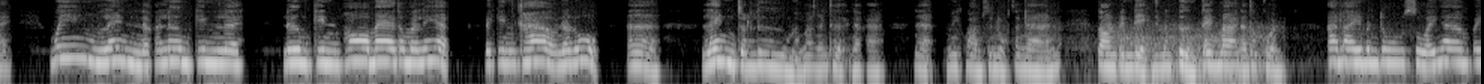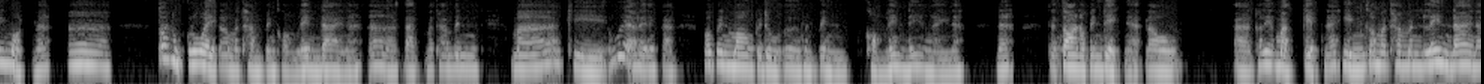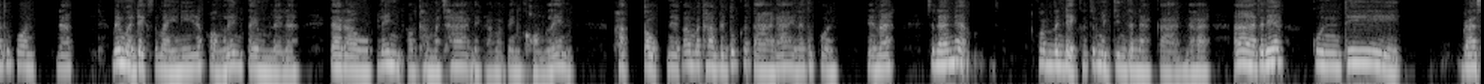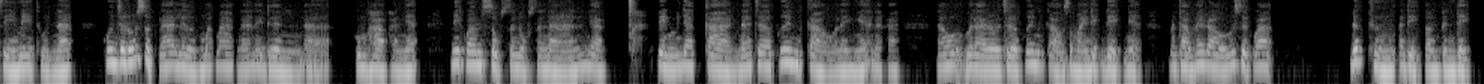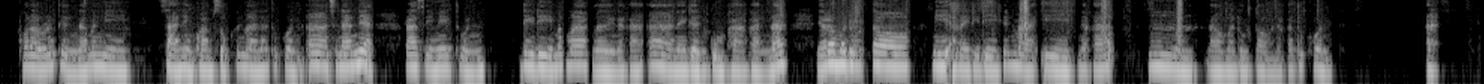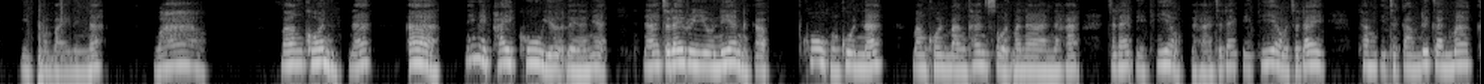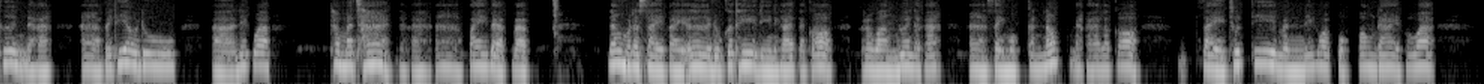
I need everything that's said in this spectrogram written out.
วิ่งเล่นนะคะลืมกินเลย ลืมกินพ่อแม่ต้องมาเรียก ไปกินข้าวนะลูกอาเล่นจนลืมอะว่างั้นเถอะนะคะเนี่ยมีความสนุกสนาน ตอนเป็นเด็กเนี่ยมันตื่นเต้นมากนะทุกคน อะไรมันดูสวยงามไปหมดนะเออ ต้นกล้วยก็เอามาทำเป็นของเล่นได้นะเออตัดมาทำเป็นม้าขี่อุ๊ยอะไรต่างๆพอเป็นมองไปดูเออมันเป็นของเล่นได้ยังไงนะนะแต่ตอนเราเป็นเด็กเนี่ยเราอ่าเขาเรียกหมากเก็บนะหินก็มาทำมันเล่นได้นะทุกคนนะไม่เหมือนเด็กสมัยนี้นะของเล่นเต็มเลยนะแต่เราเล่นเอาธรรมชาติเนี่ยค่ะมาเป็นของเล่น ผักตบเนี่ยก็มาทำเป็นตุ๊กตาได้นะทุกคนเห็นไหมฉะนั้นเนี่ยคนเป็นเด็กเขาจะมีจินตนาการนะคะอ่าต่เนี่ยคุณที่ราศีเมถุนนะ คุณจะรู้สึกร่าเริงมากๆนะในเดือนอ่ากุมภาพันธ์เนี้ยมีความสุขสนุกสนานอยากเปลี่ยนบรรยากาศนะเจอเพื่อนเก่าอะไรอย่างเงี้ยนะคะ แล้วเวลาเราเจอเพื่อนเก่าสมัยเด็ก ๆ เนี่ยมันทำให้เรารู้สึกว่า นึกถึงอดีตตอนเป็นเด็กพอเรานึกถึงนะมันมีสารแห่งความสุขขึ้นมานะทุกคนอ่าฉะนั้นเนี่ยราศีเมถุนดีๆ มากๆเลยนะคะอ่าในเดือนกุมภาพันธ์นะเดี๋ยวเรามาดูต่อมีอะไรดีๆ ขึ้นมาอีกนะคะ อืม เรามาดูต่อนะคะ ทุกคนอะหยิบมาใบหนึ่งนะ ว้าว บางคนนะ อ่า นี่มีไพ่คู่เยอะเลยนะเนี่ยนะจะได้ reunion กับคู่ของคุณนะ บางคนบางท่านโสดมานานนะคะ จะได้ไปเที่ยวนะคะ จะได้ไปเที่ยวจะได้ทำกิจกรรมด้วยกันมากขึ้นนะคะอ่าไปเที่ยวดูอ่าเรียกว่าธรรมชาตินะคะอ่าไปแบบแบบนั่งมอเตอร์ไซค์ไปเออดูก็เท่ดีนะคะ แต่ก็ระวังด้วยนะคะอ่าใส่หมวกกันน็อกนะคะ แล้วก็ใส่ชุดที่มันเรียกว่าปกป้องได้ เพราะว่า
